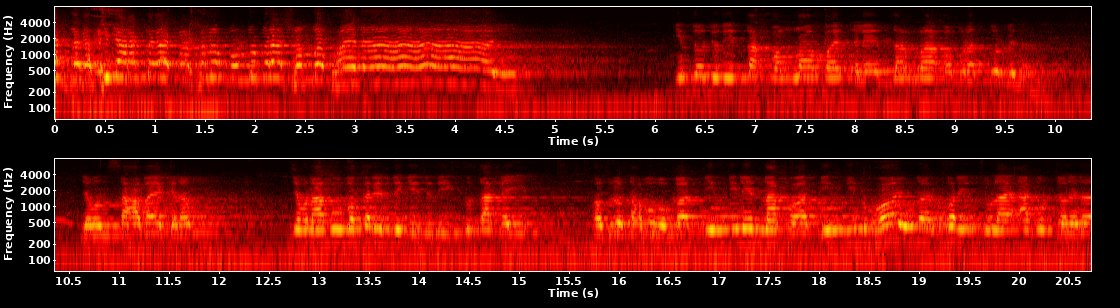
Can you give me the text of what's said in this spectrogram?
এক জায়গা থেকে আর এক জায়গায় পাঠানো, বন্ধ করা সম্ভব হয় না কিন্তু যদি তাকওয়াল্লাহ হয়, তাহলে যাররা অপরাধ করবে না। যেমন সাহাবায়ে কেরাম, যেমন আবু বকরের দিকে যদি একটু তাকাই হজরত আবু বকর তিন দিনের না খাওয়া, তিন দিন হয় ওনার ঘরের চুলায় আগুন চলে না।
